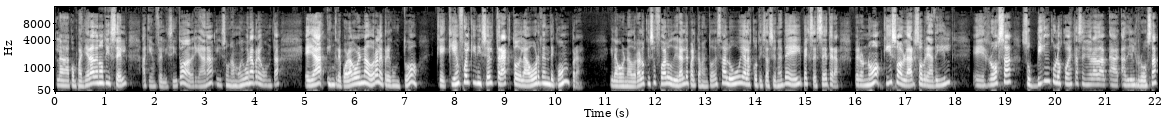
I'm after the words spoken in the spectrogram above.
la compañera de Noticel, a quien felicito, Adriana, hizo una muy buena pregunta. Ella increpó a la gobernadora, le preguntó que quién fue el que inició el tracto de la orden de compra. Y la gobernadora lo que hizo fue aludir al Departamento de Salud y a las cotizaciones de Apex, etcétera, pero no quiso hablar sobre Adil eh, Rosa, sus vínculos con esta señora Adil Rosa.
